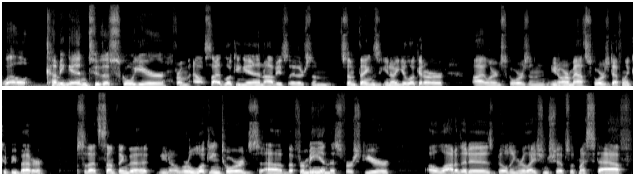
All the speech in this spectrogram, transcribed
Well, coming into the school year from outside looking in, obviously there's some some things, you know, you look at our I iLearn scores and, you know, our math scores definitely could be better. So that's something that, you know, we're looking towards. Uh, but for me in this first year, a lot of it is building relationships with my staff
